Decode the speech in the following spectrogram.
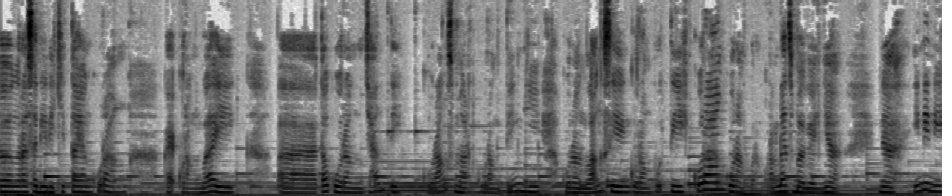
uh, ngerasa diri kita yang kurang kayak kurang baik uh, atau kurang cantik kurang smart kurang tinggi kurang langsing kurang putih kurang kurang kurang kurang dan sebagainya. Nah ini nih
